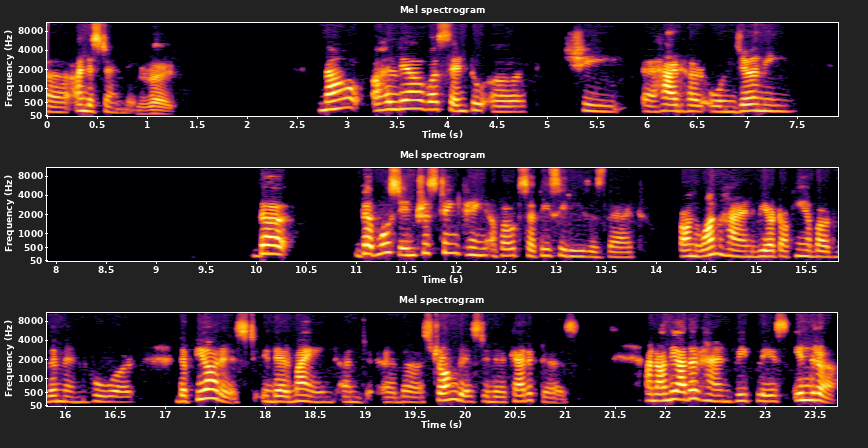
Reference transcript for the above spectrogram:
uh, understanding. Right. Now Ahalya was sent to earth. She uh, had her own journey. The the most interesting thing about Sati series is that on one hand we are talking about women who were the purest in their mind and uh, the strongest in their characters, and on the other hand we place Indra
